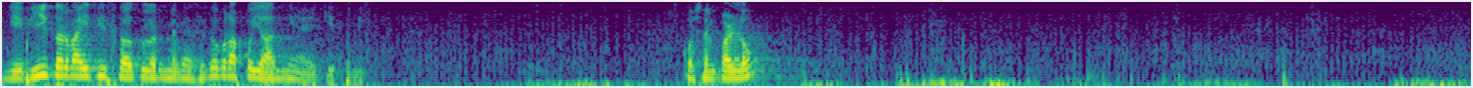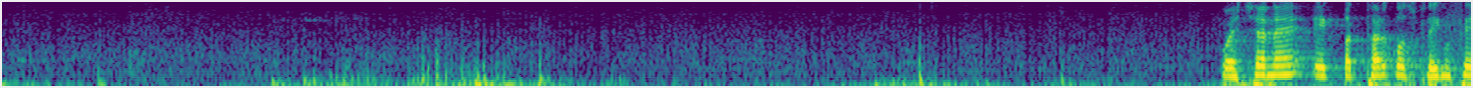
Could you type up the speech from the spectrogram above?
ये भी करवाई थी सर्कुलर में वैसे तो पर आपको याद नहीं आएगी इतनी। क्वेश्चन पढ़ लो। क्वेश्चन है, एक पत्थर को स्ट्रिंग से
